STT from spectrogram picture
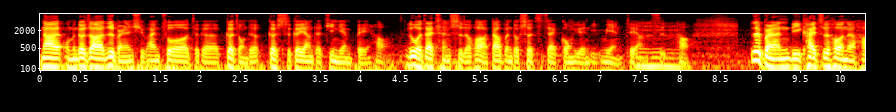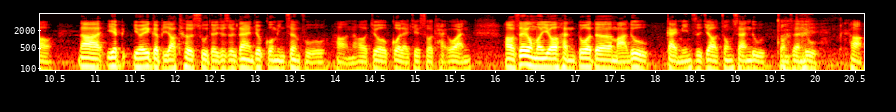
那我们都知道，日本人喜欢做这个各种的各式各样的纪念碑。哈，如果在城市的话，大部分都设置在公园里面这样子。哈，日本人离开之后呢，哈，那也有一个比较特殊的就是，当然就国民政府好，然后就过来接收台湾。好，所以我们有很多的马路改名字叫中山路、中山路。好，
